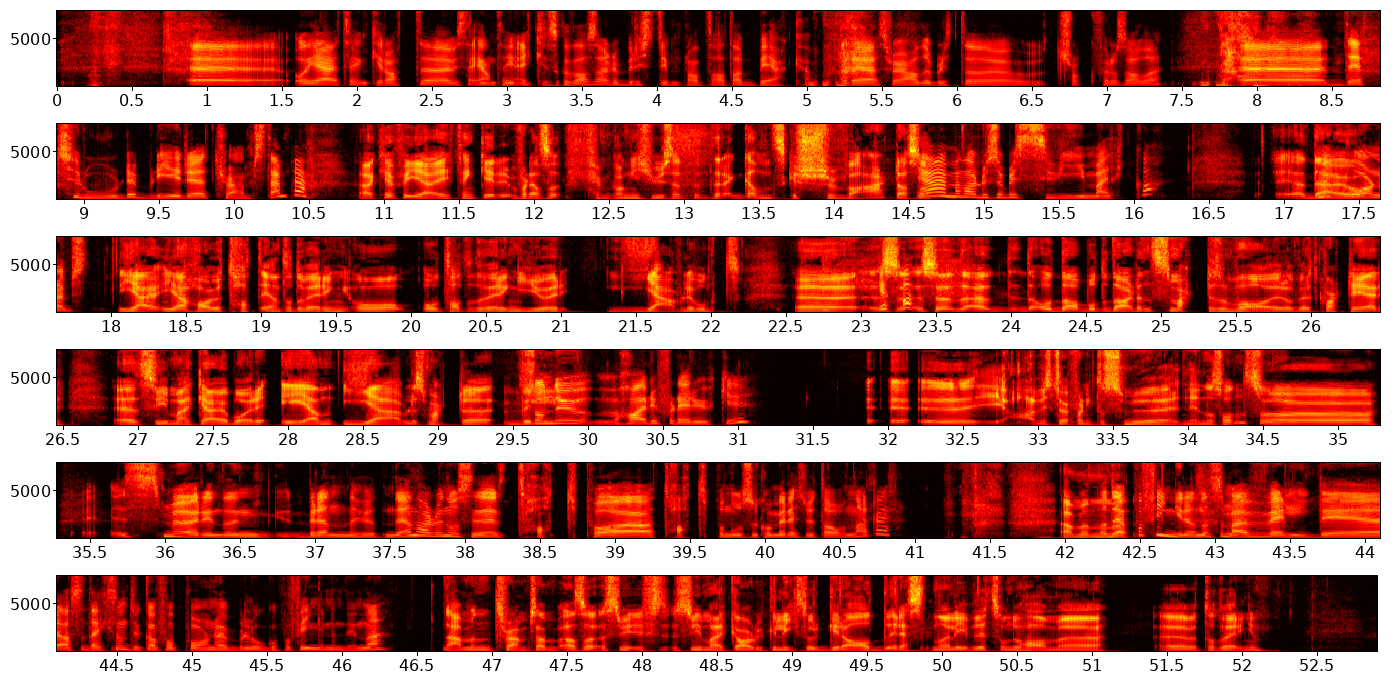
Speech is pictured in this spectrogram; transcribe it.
Eh, og jeg tenker at uh, hvis det er én ting jeg ikke skal ta, så er det brystimplantat av B-cup. For det tror jeg hadde blitt et sjokk for oss alle. Det tror det blir uh, trampstamp, ja. Ja, Ok, for jeg tenker For det er altså fem ganger 20 cm er ganske svært, altså. ja. Men har du lyst til å bli svimerka? Det er jo, jeg, jeg har jo tatt en tatovering, og, og tatovering gjør jævlig vondt. Eh, så, så er, og da, både da er det en smerte som varer over et kvarter. Et svimerke er jo bare én jævlig smerte. vel- som du har i flere uker? Eh, eh, ja, hvis du er flink til å smøre den inn og sånn, så Smøre inn den brennende huden din. Har du noensinne tatt på, tatt på noe som kommer rett ut av ovnen, eller? ja, men, Og det er på fingrene, som er veldig Altså Det er ikke sånn at du kan få Pornhub-logo på fingrene dine. Nei, men tramp altså, svimerket Svimerke har du ikke i like stor grad resten av livet ditt som du har med uh, tatoveringen.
